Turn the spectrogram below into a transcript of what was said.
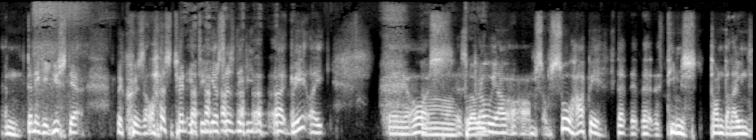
And didn't get used to it because the last 22 years hasn't been that great. Like, uh, oh, it's, oh, it's brilliant. brilliant. I, am so happy that, that, that, the team's turned around.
